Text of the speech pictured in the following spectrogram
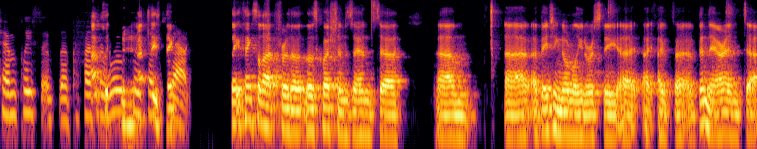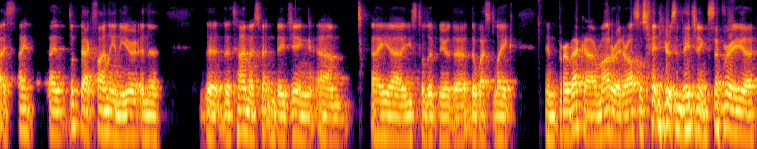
Tim, please, uh, uh, Professor Wu, please take pleased us to- out. Thanks a lot for tho- those questions and uh, um, uh, at Beijing Normal University, uh, I- I've uh, been there and uh, I I I look back finally in the year, in the the the time I spent in Beijing. um, I uh, used to live near the the West Lake and Rebecca, our moderator, also spent years in Beijing, so very uh,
